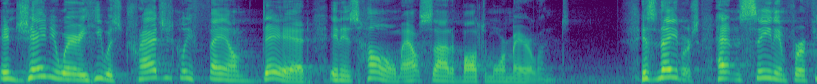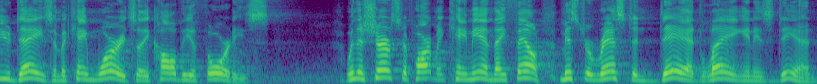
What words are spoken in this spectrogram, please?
in January, he was tragically found dead in his home outside of Baltimore, Maryland. His neighbors hadn't seen him for a few days and became worried, so they called the authorities. When the sheriff's department came in, they found Mr. Riston dead laying in his den.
